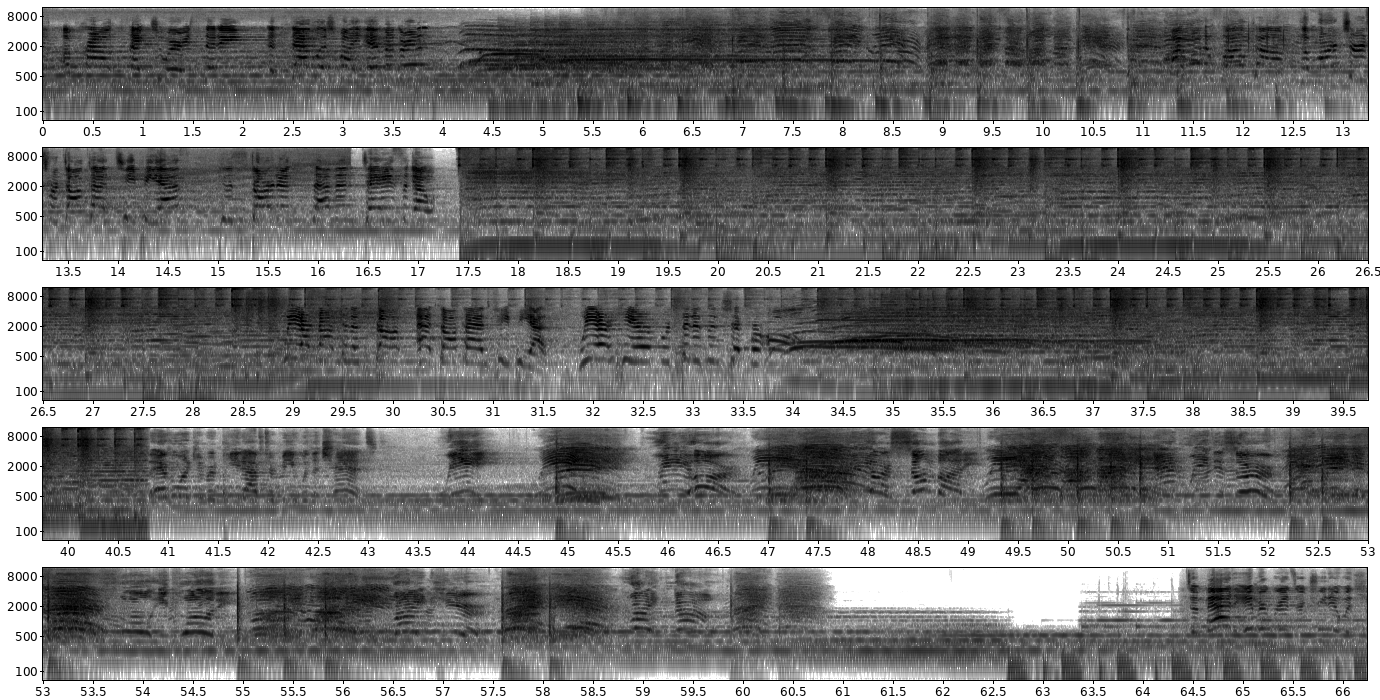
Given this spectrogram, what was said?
was a proud sanctuary city established by immigrants. I want to welcome the marchers for DACA and TPS who started CPS. We are here for citizenship for all. everyone can repeat after me with a chant. We. We. We are. We are. We are somebody. We are somebody. And we deserve. And we deserve. Full equality. Full equality. immigrants are treated with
